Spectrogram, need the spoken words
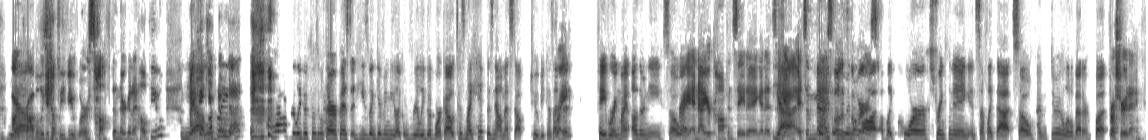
yeah. are probably going to leave you worse off than they're going to help you. Yeah, I think you know that. I have a really good physical therapist, and he's been giving me like really good workouts because my hip is now messed up too because I've right. been favoring my other knee. So right, and now you're compensating, and it's yeah, yeah it's a mess. So oh, it's the worst. of like core strengthening and stuff like that. So I'm doing a little better, but frustrating.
